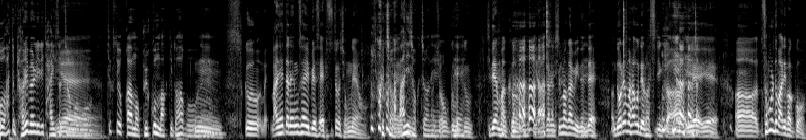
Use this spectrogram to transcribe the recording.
뭐 하여튼 별의별 일이 다 있었죠. 예. 뭐 특수 효과 뭐 불꽃 맞기도 하고. 네. 음, 그 많이 했다는 행사에 비해서 에피소드가 적네요. 그렇죠. 네, 많이 좀- 적죠. 네. 조금 네. 그 기대한 만큼 약간의 실망감이 있는데 노래만 하고 내려왔으니까 예 예. 어 선물도 많이 받고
